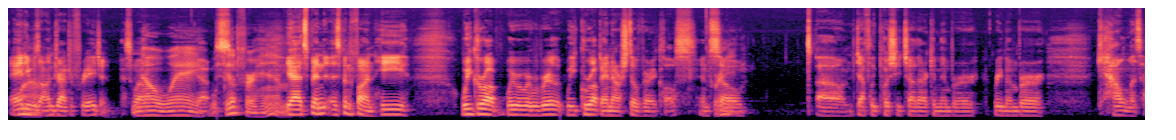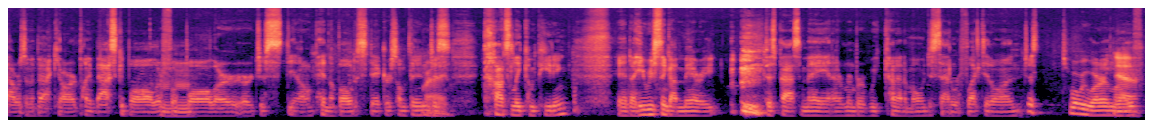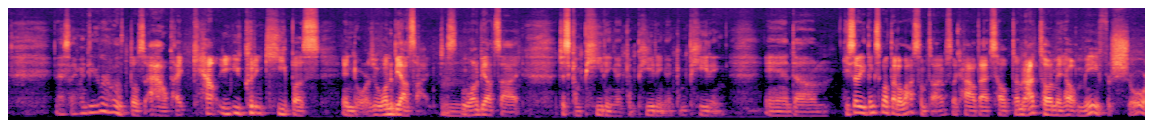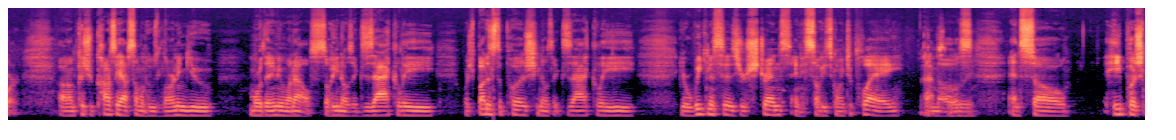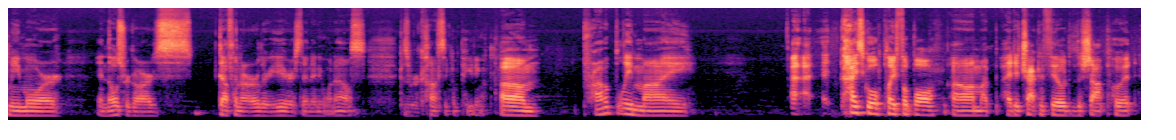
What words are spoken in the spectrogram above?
and he was an undrafted free agent as well. no way. yeah, well, so- good for him. Yeah, it's been it's been fun. He, we grew up. We were, we were really, we grew up and are still very close, and so um, definitely push each other. I can remember remember countless hours in the backyard playing basketball or football or, or just you know hitting a ball with a stick or something. Just constantly competing. And uh, he recently got married this past May, and I remember we kind of had a moment, just sat and reflected on just where we were in Yeah. life. And I was like, man, do you remember those, out like count? You, you couldn't keep us indoors. We want to be outside. Just we want to be outside, just competing and competing and competing. And um, he said he thinks about that a lot sometimes, like how that's helped him. And I told him it helped me for sure, because you constantly have someone who's learning you more than anyone else. So he knows exactly which buttons to push. He knows exactly your weaknesses, your strengths, and so he's going to play on those. And so he pushed me more in those regards, definitely in our earlier years than anyone else, because we were constantly competing. Um, probably my I, I- high school played football. Um, I, I did track and field, the shot put.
